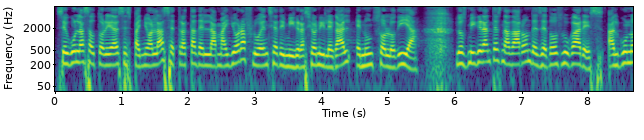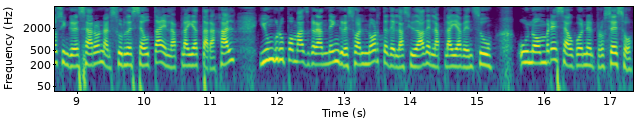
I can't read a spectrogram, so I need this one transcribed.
Según las autoridades españolas, se trata de la mayor afluencia de inmigración ilegal en un solo día. Los migrantes nadaron desde dos lugares. Algunos ingresaron al sur de Ceuta, en la playa Tarajal, y un grupo más grande ingresó al norte de la ciudad en la playa Benzú. Un hombre se ahogó en el proceso.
